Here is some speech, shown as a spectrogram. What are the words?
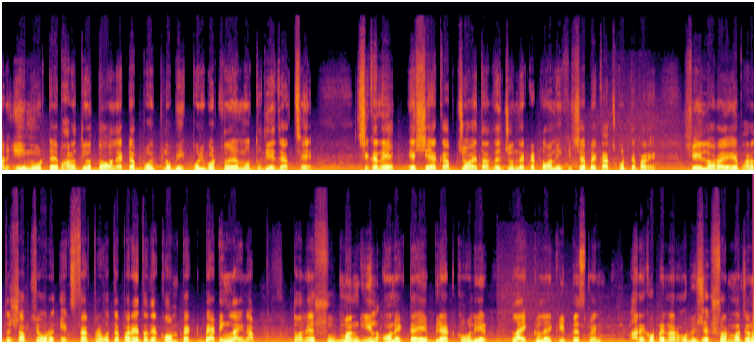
আর এই মুহূর্তে ভারতীয় দল একটা বৈপ্লবিক পরিবর্তনের মধ্য দিয়ে যাচ্ছে। সেখানে এশিয়া কাপ জয় তাদের জন্য একটা টনিক হিসাবে কাজ করতে পারে। সেই লড়াইয়ে ভারতের সবচেয়ে বড় এক্স ফ্যাক্টর হতে পারে তাদের কম্প্যাক্ট ব্যাটিং লাইন আপ দলে শুভমান গিল অনেকটাই বিরাট কোহলির লাইক টু লাইক রিপ্লেসমেন্ট আরেক ওপেনার অভিষেক শর্মা যেন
